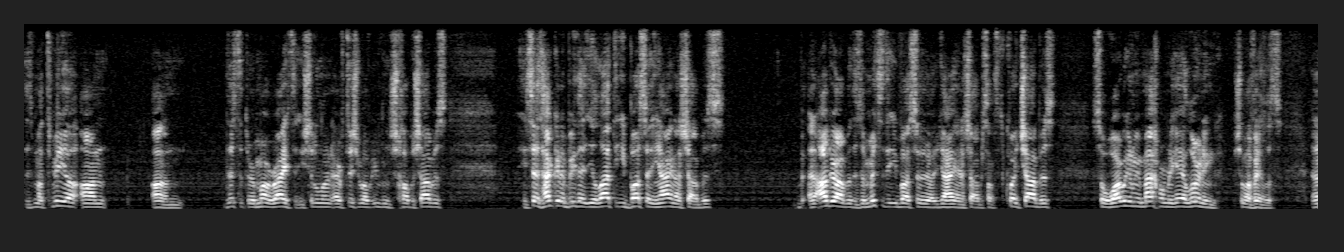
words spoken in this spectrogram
is Matmiya on on this that the Ramah writes that you shouldn't learn Erev Tisha even Shechal B'Shabbos. He says, how can it be that you're allowed to eat basa and yain on Shabbos? And Adrabah, there's a mitzvah to Ibasa Yayin Shabbos, it's quite Shabbos. So why are we going to be machmer when learning Shema Velis? And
